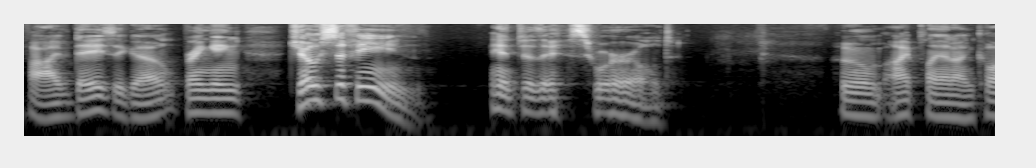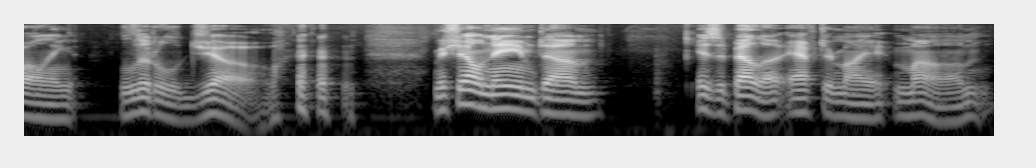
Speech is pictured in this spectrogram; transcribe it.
five days ago, bringing Josephine into this world, whom I plan on calling Little Joe. Michelle named um, Isabella after my mom,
